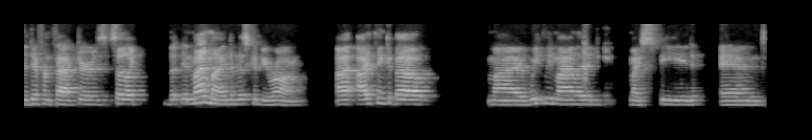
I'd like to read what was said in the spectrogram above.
the different factors, so like the, in my mind, and this could be wrong, I, I think about my weekly mileage, my speed, and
